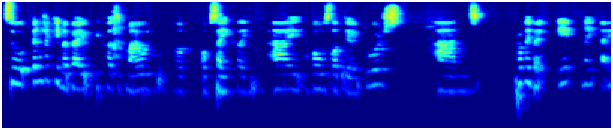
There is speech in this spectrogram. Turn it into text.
so Findra came about because of my own love of cycling. I have always loved the outdoors, and probably about eight, uh,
